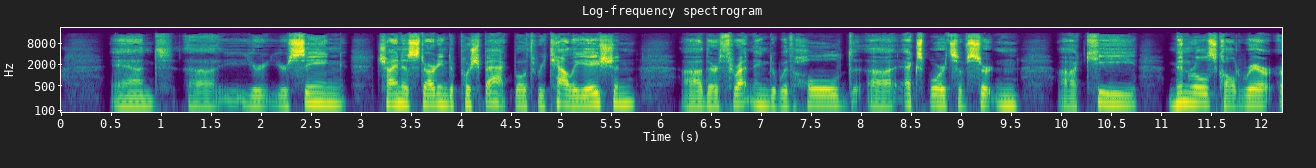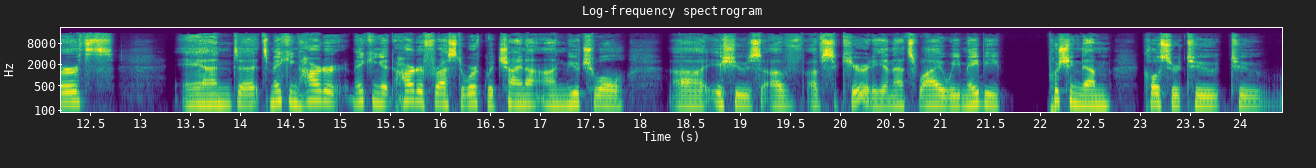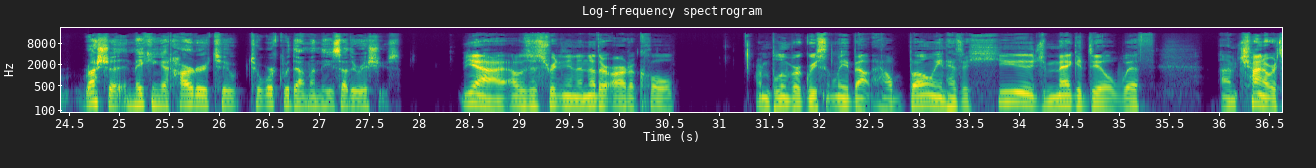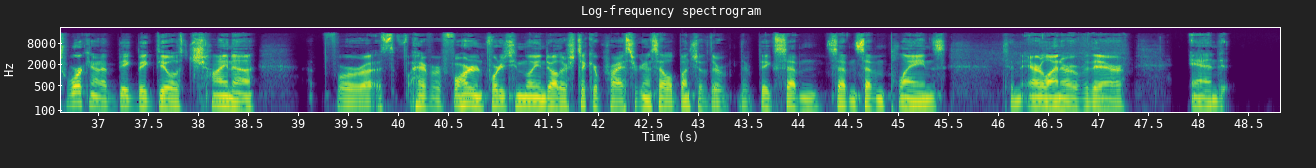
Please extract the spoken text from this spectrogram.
and uh, you're you're seeing China starting to push back, both retaliation. Uh, they're threatening to withhold uh, exports of certain uh, key minerals called rare earths and uh, it's making harder, making it harder for us to work with China on mutual uh, issues of of security, and that's why we may be pushing them closer to to Russia and making it harder to to work with them on these other issues. Yeah, I was just reading another article on Bloomberg recently about how Boeing has a huge mega deal with um, China, where it's working on a big, big deal with China for uh, hundred forty-two million dollar sticker price. They're going to sell a bunch of their their big seven seven seven planes to an airliner over there, and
